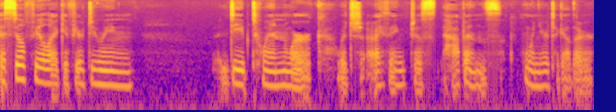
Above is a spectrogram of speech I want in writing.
I still feel like if you're doing deep twin work, which I think just happens when you're together,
